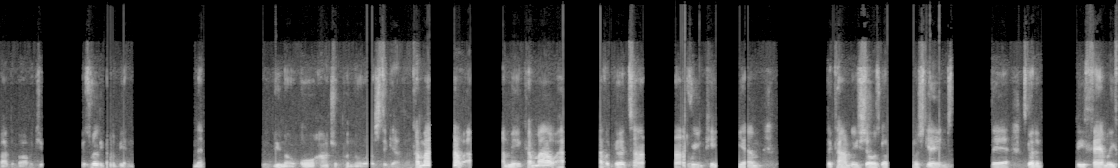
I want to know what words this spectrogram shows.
about the barbecue. It's really going to be a net, you know, all entrepreneurs together. Come out. I mean, come out, have, have a good time. 3 p.m. The comedy show is going to be games there. It's going to be family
